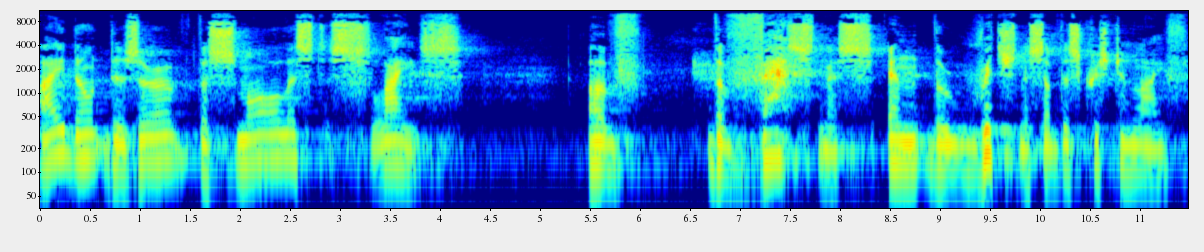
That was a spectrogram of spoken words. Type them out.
I don't deserve the smallest slice of the vastness and the richness of this Christian life.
